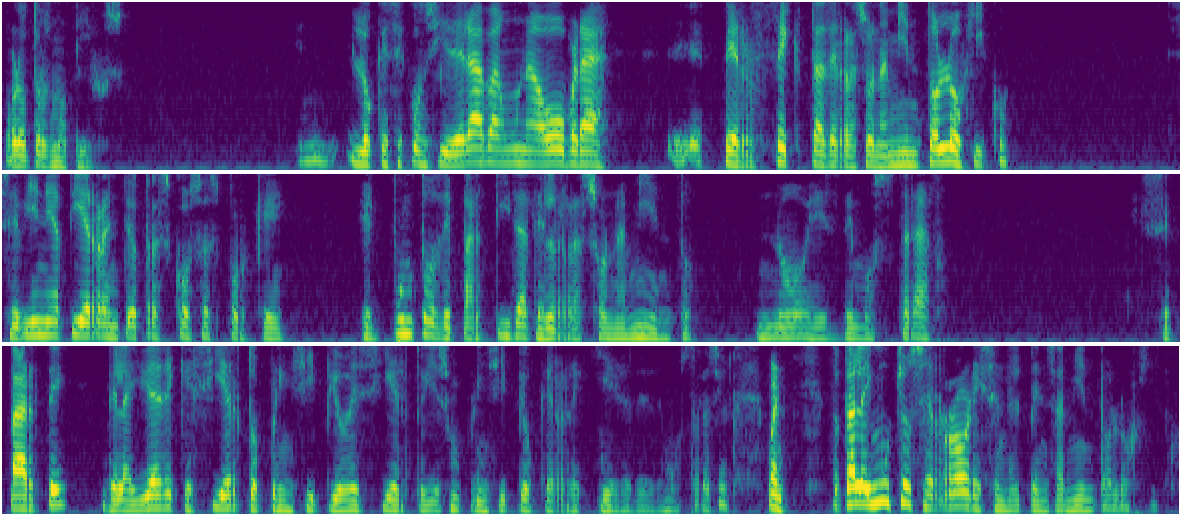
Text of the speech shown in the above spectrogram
por otros motivos. lo que se consideraba una obra perfecta de razonamiento lógico, se viene a tierra, entre otras cosas, porque el punto de partida del razonamiento no es demostrado. Se parte de la idea de que cierto principio es cierto y es un principio que requiere de demostración. Bueno, total, hay muchos errores en el pensamiento lógico.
